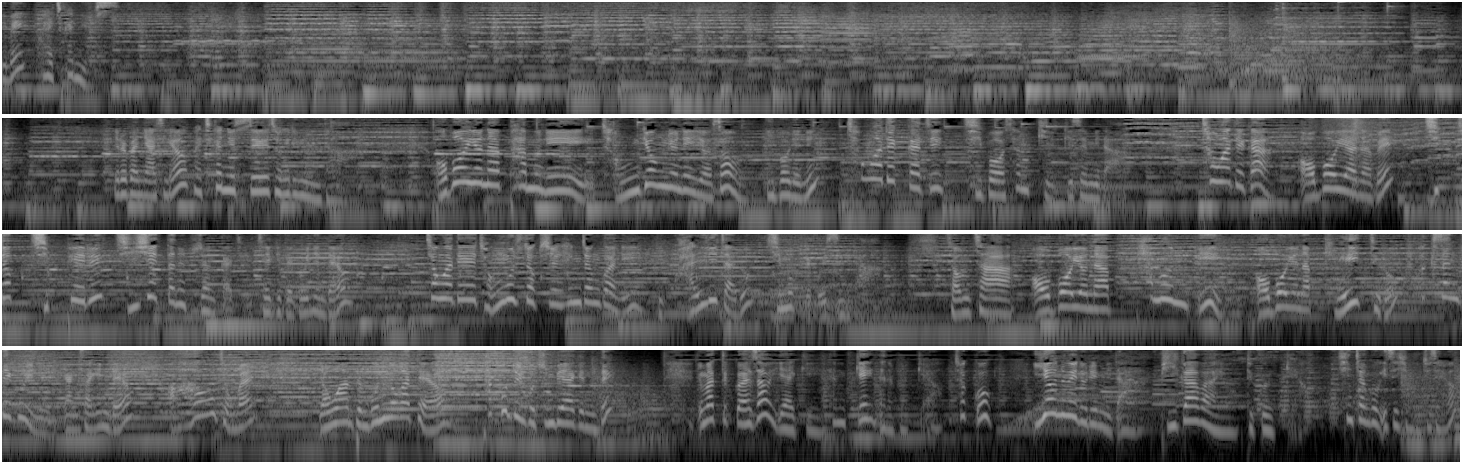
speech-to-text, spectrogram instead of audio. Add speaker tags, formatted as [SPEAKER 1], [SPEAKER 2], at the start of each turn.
[SPEAKER 1] 정혜림의 발칙한 뉴스. 여러분 안녕하세요. 발칙한 뉴스 정혜림입니다. 어버이연합 파문이 정경련에 이어서 이번에는 청와대까지 집어삼킬 기세입니다. 청와대가 어버이연합에 직접 집회를 지시했다는 주장까지 제기되고 있는데요. 청와대 정무수석실 행정관이 그 관리자로 지목되고 있습니다. 점차 어버이연합 파문이 어버이연합 게이트로 확산되고 있는 양상인데요. 아우 정말 영화 한 편 보는 것 같아요. 팝콘 들고 준비해야겠는데? 음악 듣고 와서 이야기 함께 나눠볼게요. 첫 곡 이현우의 노래입니다. 비가 와요. 듣고 올게요. 신청곡 있으시면 주세요.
